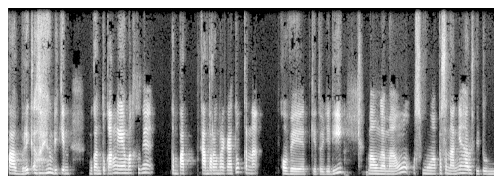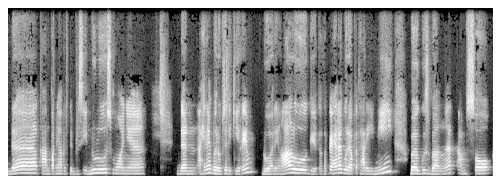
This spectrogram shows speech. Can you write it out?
pabrik atau yang bikin bukan tukangnya maksudnya tempat kantornya mereka itu kena COVID gitu. Jadi mau nggak mau semua pesenannya harus ditunda, kantornya harus dibersihin dulu semuanya. Dan akhirnya baru bisa dikirim dua hari yang lalu gitu. Tapi akhirnya gue dapet hari ini, bagus banget. I'm so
